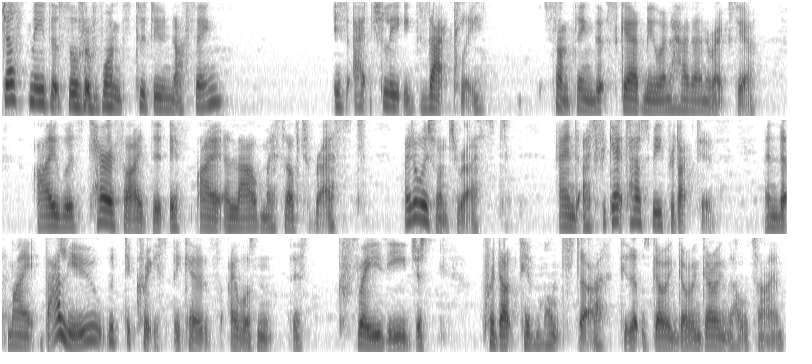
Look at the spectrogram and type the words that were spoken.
just me that sort of wants to do nothing is actually exactly something that scared me when I had anorexia. I was terrified that if I allowed myself to rest, I'd always want to rest, and I'd forget how to be productive, and that my value would decrease because I wasn't this crazy, just productive monster that was going, going, going the whole time.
